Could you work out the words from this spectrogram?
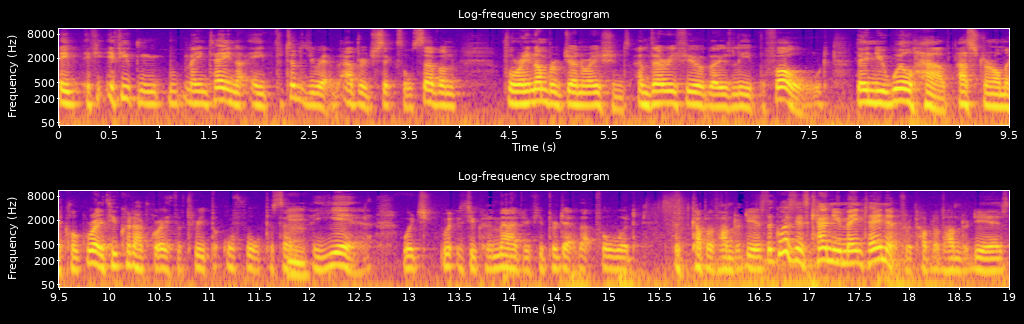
a, if, if you can maintain a fertility rate of average six or seven, for a number of generations and very few of those leave the fold, then you will have astronomical growth. You could have growth of 3 or 4% mm. a year, which, which you can imagine if you project that forward a couple of hundred years. The question is, can you maintain it for a couple of hundred years?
